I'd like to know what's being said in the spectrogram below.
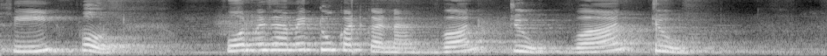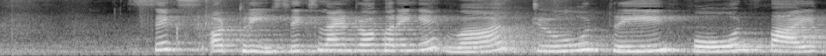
three four four में से हमें टू कट करना है। One two one two six और थ्री सिक्स लाइन ड्रॉ करेंगे। One two three four five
